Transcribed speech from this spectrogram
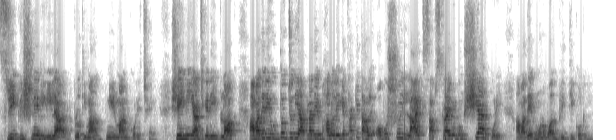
শ্রীকৃষ্ণের লীলার প্রতিমা নির্মাণ করেছেন। সেই নিয়ে আজকের এই ব্লগ। আমাদের এই উদ্যোগ যদি আপনাদের ভালো লেগে থাকে তাহলে অবশ্যই লাইক, সাবস্ক্রাইব এবং শেয়ার করে আমাদের মনোবল বৃদ্ধি করুন।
